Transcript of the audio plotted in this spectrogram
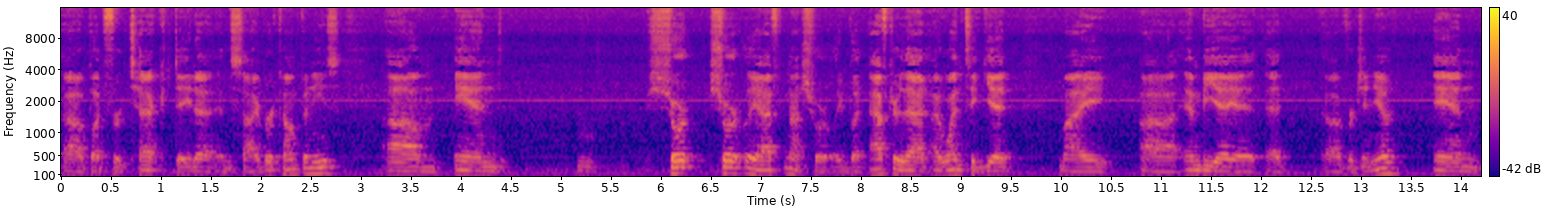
uh, but for tech, data, and cyber companies, um, and short shortly after not shortly, but after that I went to get my uh, MBA at, at uh, Virginia, and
